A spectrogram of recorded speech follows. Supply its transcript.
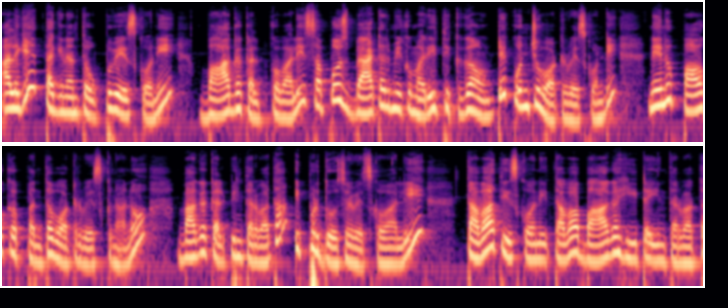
అలాగే తగినంత ఉప్పు వేసుకొని బాగా కలుపుకోవాలి. సపోజ్ బ్యాటర్ మీకు మరీ థిక్గా ఉంటే కొంచెం వాటర్ వేసుకోండి. నేను పావు కప్ అంతా వాటర్ వేసుకున్నాను. బాగా కలిపిన తర్వాత ఇప్పుడు దోశలు వేసుకోవాలి. తవా తీసుకొని తవా బాగా హీట్ అయిన తర్వాత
